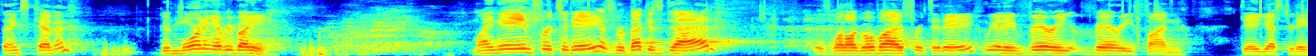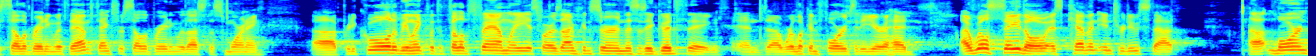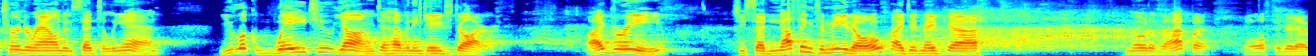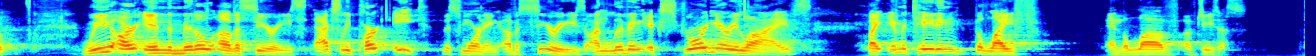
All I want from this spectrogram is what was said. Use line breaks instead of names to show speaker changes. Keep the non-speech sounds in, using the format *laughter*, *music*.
Thanks, Kevin. Good morning, everybody. My name for today is Rebecca's dad, is what I'll go by for today. We had a very, very fun day yesterday celebrating with them. Thanks for celebrating with us this morning. Uh, pretty cool to be linked with the Phillips family. As far as I'm concerned, this is a good thing, and uh, we're looking forward to the year ahead. I will say, though, as Kevin introduced that, uh, Lauren turned around and said to Leanne, You look way too young to have an engaged daughter. I agree. She said nothing to me, though. I did make uh, note of that, but we'll figure it out. We are in the middle of a series, actually, part eight this morning of a series on living extraordinary lives by imitating the life and the love of Jesus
